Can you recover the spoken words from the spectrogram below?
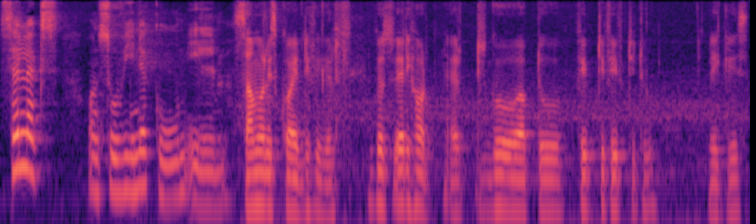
selleks on suvine kuum ilm. Summer is quite difficult because very hot. It go up to 50, 52 degrees.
